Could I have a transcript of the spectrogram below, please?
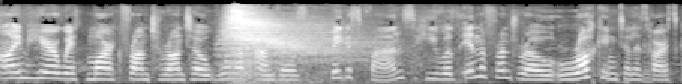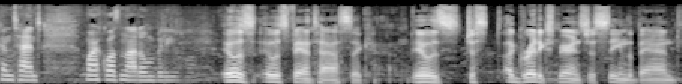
I'm here with Mark from Toronto, one of Anvil's biggest fans. He was in the front row, rocking till his heart's content. Mark, wasn't that unbelievable? It was it was fantastic. It was just a great experience just seeing the band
